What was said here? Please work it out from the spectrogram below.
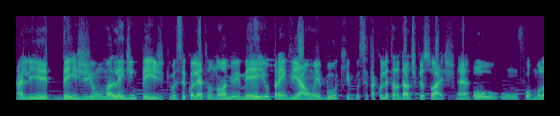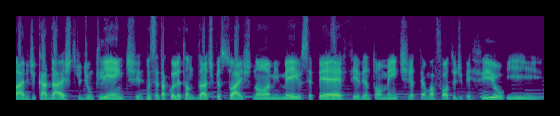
ali desde uma landing page que você coleta o nome e o e-mail para enviar um e-book, você está coletando dados pessoais, né? Ou um formulário de cadastro de um cliente, você está coletando dados pessoais, nome, e-mail, CPF, eventualmente até uma foto de perfil e,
